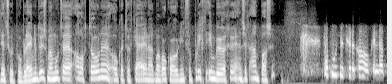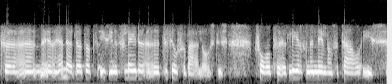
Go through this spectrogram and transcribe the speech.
dit soort problemen dus. Maar moeten allochtonen, ook uit Turkije en uit Marokko... niet verplicht inburgeren en zich aanpassen? Dat moet natuurlijk ook. En dat, eh, eh, dat, dat, dat is in het verleden te veel verwaarloosd. Dus bijvoorbeeld het leren van de Nederlandse taal is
